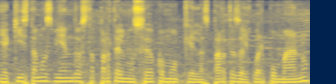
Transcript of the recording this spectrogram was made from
Y aquí estamos viendo esta parte del museo como que las partes del cuerpo humano,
